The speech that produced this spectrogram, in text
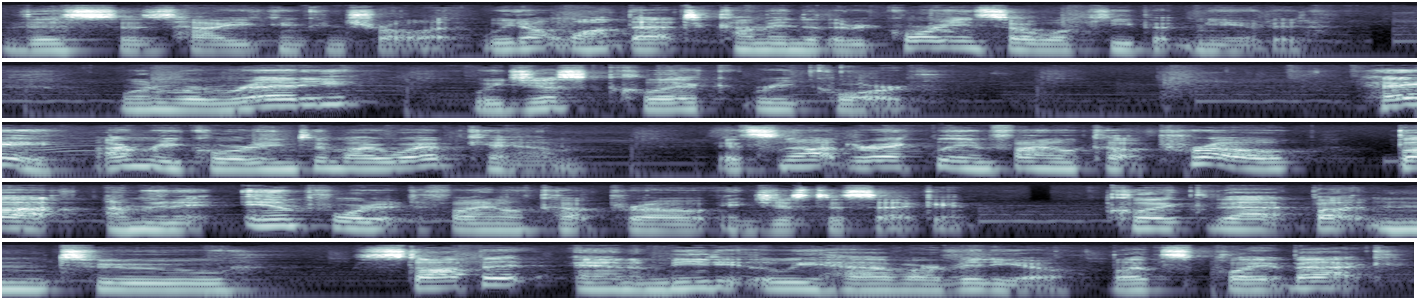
this is how you can control it. We don't want that to come into the recording, so we'll keep it muted. When we're ready, we just click record. Hey, I'm recording to my webcam. It's not directly in Final Cut Pro, but I'm going to import it to Final Cut Pro in just a second. Click that button to Stop it, and immediately we have our video. Let's play it back.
